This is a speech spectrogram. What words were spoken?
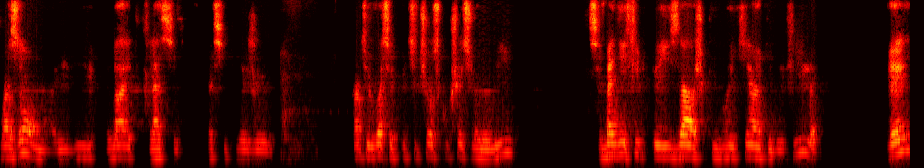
poison. Il dit light classique, classique léger. Quand tu vois cette petite chose couchée sur le lit, ces magnifiques paysages kubrickiens qui défilent, et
